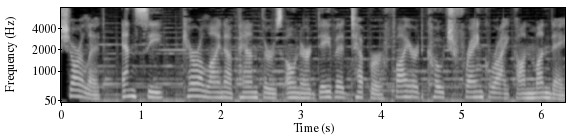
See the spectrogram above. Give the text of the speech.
Charlotte, NC, Carolina Panthers owner David Tepper fired coach Frank Reich on Monday,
